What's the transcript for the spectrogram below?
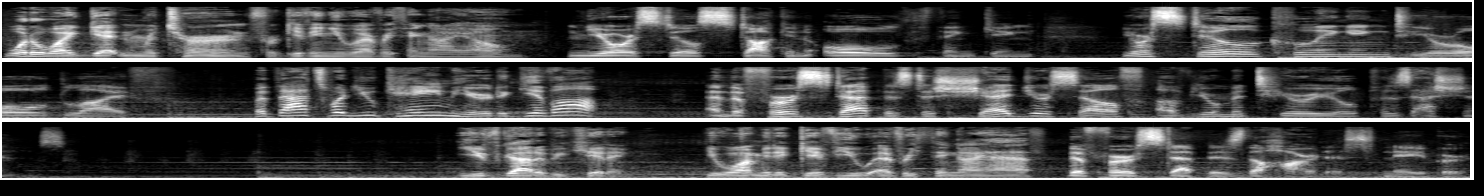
What do I get in return for giving you everything I own? You're still stuck in old thinking. You're still clinging to your old life. But that's what you came here to give up. And the first step is to shed yourself of your material possessions. You've got to be kidding. You want me to give you everything I have? The first step is the hardest, neighbor.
